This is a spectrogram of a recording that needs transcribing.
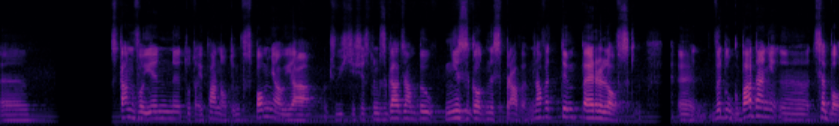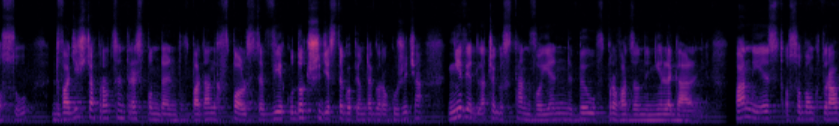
e, stan wojenny, tutaj Pan o tym wspomniał, ja oczywiście się z tym zgadzam, był niezgodny z prawem, nawet tym PRL-owskim. E, Według badań e, CEBOS-u 20% respondentów badanych w Polsce w wieku do 35 roku życia nie wie, dlaczego stan wojenny był wprowadzony nielegalnie. Pan jest osobą, która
